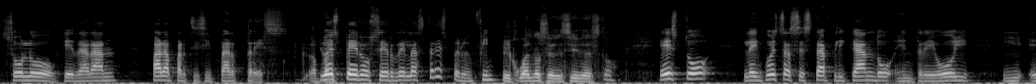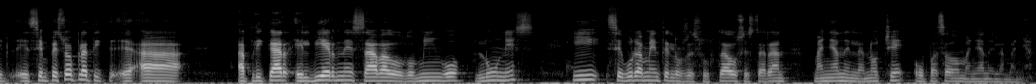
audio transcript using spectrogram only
solo quedarán para participar tres. Yo espero ser de las tres, pero en fin. ¿Y cuándo se decide esto? Esto, la encuesta se está aplicando entre hoy y eh, eh, se empezó a, eh, a aplicar el viernes, sábado, domingo, lunes y seguramente los resultados estarán mañana en la noche o pasado mañana en la mañana.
